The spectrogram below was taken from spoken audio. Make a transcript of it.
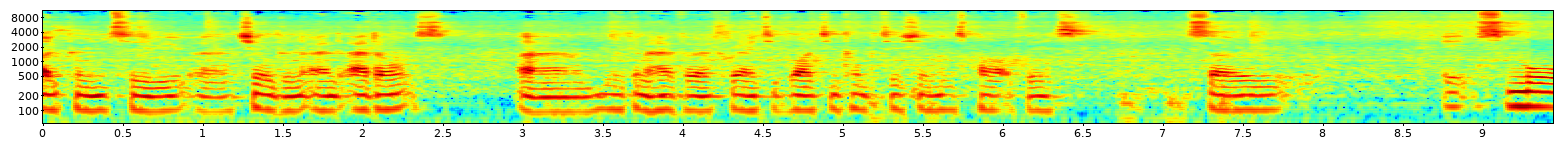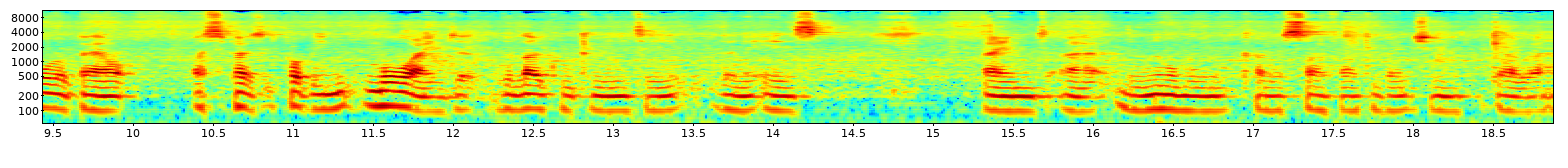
open to uh, children and adults. Um, we're going to have a creative writing competition as part of this. So it's more about, I suppose it's probably more aimed at the local community than it is aimed at the normal kind of sci-fi convention goer.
